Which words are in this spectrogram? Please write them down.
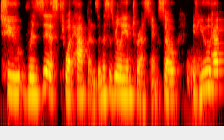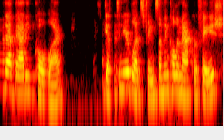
to resist what happens. And this is really interesting. So if you have that bad E. coli, gets into your bloodstream, something called a macrophage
